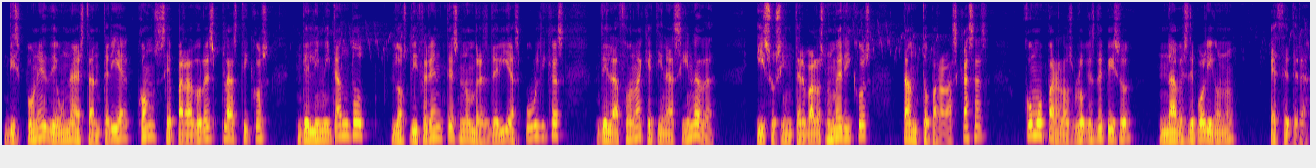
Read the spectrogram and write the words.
dispone de una estantería con separadores plásticos delimitando los diferentes nombres de vías públicas de la zona que tiene asignada y sus intervalos numéricos tanto para las casas como para los bloques de piso, naves de polígono, etc.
